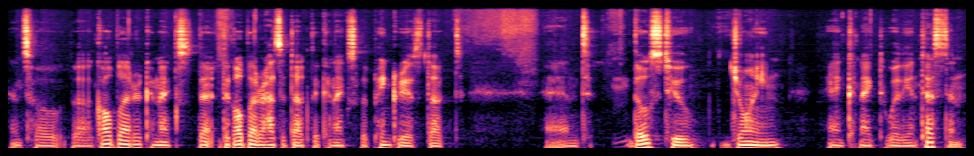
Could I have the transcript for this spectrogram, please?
And so the gallbladder connects, the, the gallbladder has a duct that connects to the pancreas duct. And those two join and connect with the intestine.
